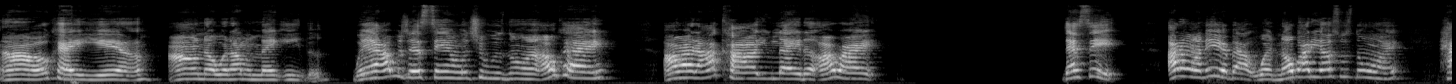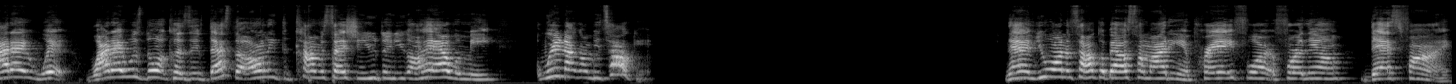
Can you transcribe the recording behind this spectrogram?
Oh, okay, yeah. I don't know what I'm gonna make either. Well, I was just saying what you was doing. Okay. All right, I'll call you later. All right. That's it. I don't want to hear about what nobody else was doing, how they went, why they was doing. Because if that's the only conversation you think you're gonna have with me, we're not gonna be talking. Now, if you want to talk about somebody and pray for for them, that's fine.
